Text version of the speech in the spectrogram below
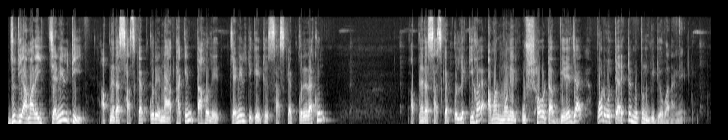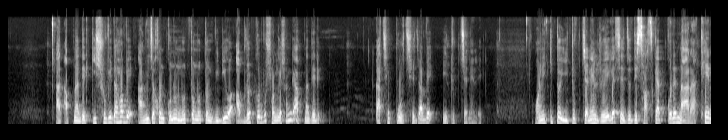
যদি আমার এই চ্যানেলটি আপনারা সাবস্ক্রাইব করে না থাকেন, তাহলে চ্যানেলটিকে একটু সাবস্ক্রাইব করে রাখুন। আপনারা সাবস্ক্রাইব করলে কি হয়? আমার মনের উৎসাহটা বেড়ে যায়। পরবর্তী আরেকটা নতুন ভিডিও বানানোর আর আপনাদের কি সুবিধা হবে? আমি যখন কোনো নতুন নতুন ভিডিও আপলোড করব, সঙ্গে সঙ্গে আপনাদের কাছে পৌঁছে যাবে ইউটিউব চ্যানেলে। অনেকই তো ইউটিউব চ্যানেল রয়ে গেছে, যদি সাবস্ক্রাইব করে না রাখেন,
